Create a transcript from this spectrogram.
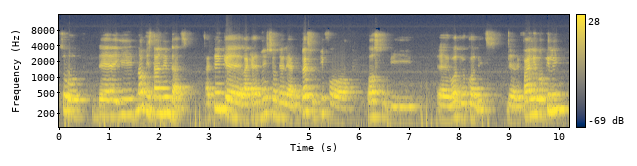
So the, notwithstanding that, I think, uh, like I mentioned earlier, the best would be for us to be, uh, what do you call it, the refining locally.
